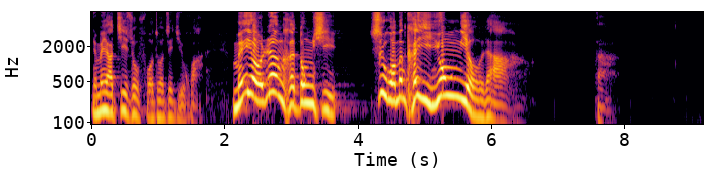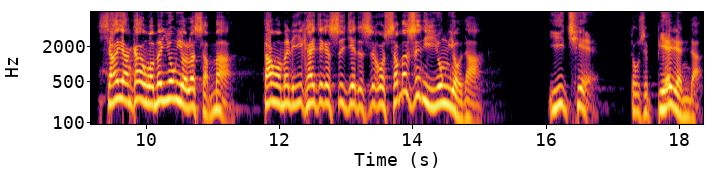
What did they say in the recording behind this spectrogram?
你们要记住佛陀这句话：没有任何东西是我们可以拥有的，啊！想想看，我们拥有了什么？当我们离开这个世界的时候，什么是你拥有的？一切都是别人的，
